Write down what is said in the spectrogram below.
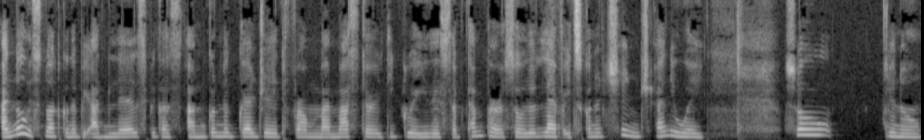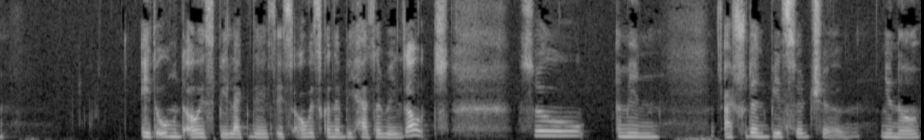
I know it's not gonna be endless because I'm gonna graduate from my master degree this September, so the life is gonna change anyway. So, you know, it won't always be like this. It's always gonna be has a result. So, I mean, I shouldn't be such a, you know,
